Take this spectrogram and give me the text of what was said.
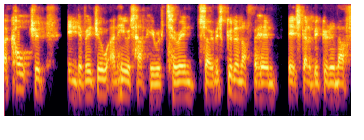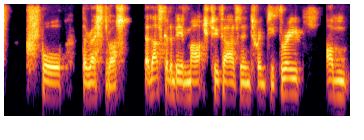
a cultured individual and he was happy with Turin. So if it's good enough for him, it's going to be good enough for the rest of us. And that's going to be in March 2023. I'm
